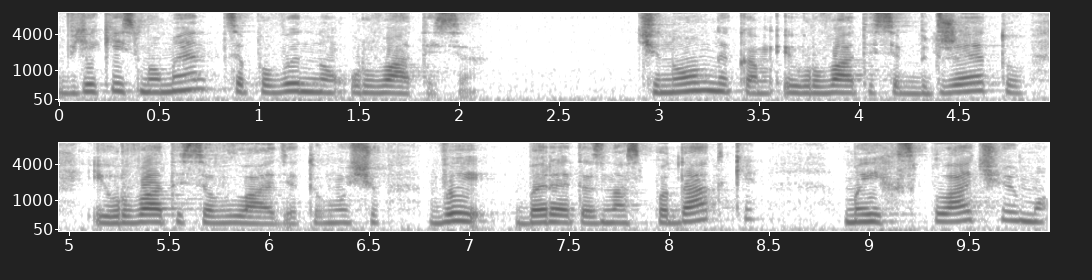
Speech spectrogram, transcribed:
в якийсь момент це повинно урватися чиновникам і урватися бюджету, і урватися владі, тому що ви берете з нас податки, ми їх сплачуємо.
